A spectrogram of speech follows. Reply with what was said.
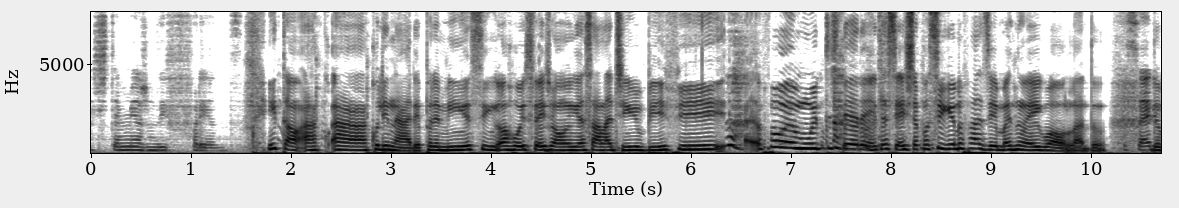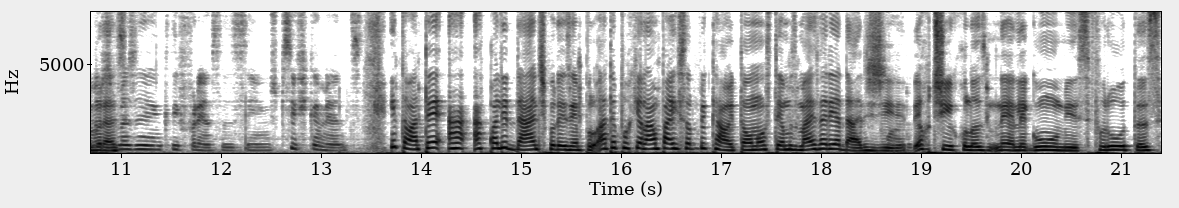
isto é mesmo diferente. Então, a, a culinária, pra mim, assim, o arroz, feijão e a saladinha e o bife foi muito diferente. Assim, a gente tá conseguindo fazer, mas não é igual lá do, Sério, do mas, Brasil. mas em que diferenças, assim, especificamente? Então, até a, a qualidade, por exemplo, até porque lá é um país tropical, então nós temos mais variedades de Claro. hortícolas, né, legumes, frutas.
